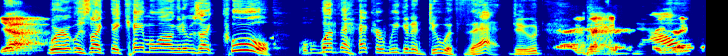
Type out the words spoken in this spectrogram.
Yeah, where it was like they came along and it was like, cool. What the heck are we gonna do with that, dude? Yeah, exactly. Now, exactly.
